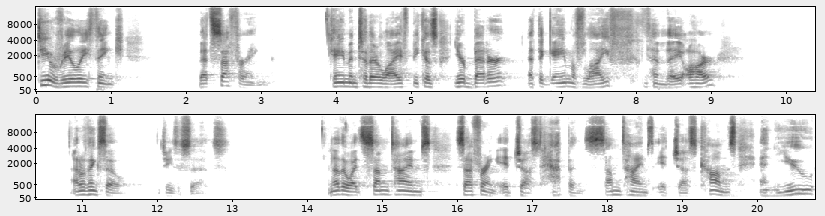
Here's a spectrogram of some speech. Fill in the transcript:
Do you really think that suffering came into their life because you're better at the game of life than they are? I don't think so, Jesus says. In other words, sometimes suffering, it just happens. Sometimes it just comes, and you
